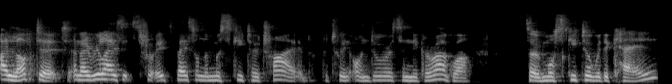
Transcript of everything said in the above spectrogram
I loved it, and I realized it's it's based on the Mosquito tribe between Honduras and Nicaragua. So Mosquito with a K.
